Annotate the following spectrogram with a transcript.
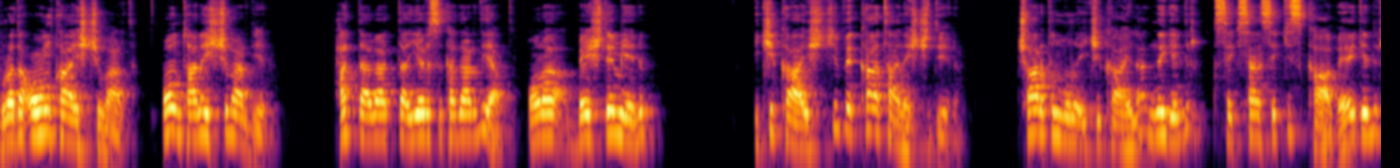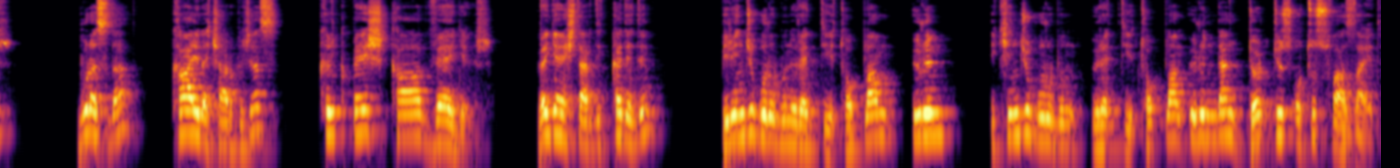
Burada 10k işçi vardı. 10 tane işçi var diyelim. Hatta ve hatta yarısı kadardı ya ona 5 demeyelim. 2k işçi ve k tane işçi diyelim. Çarpın bunu 2k ile ne gelir? 88kv gelir. Burası da k ile çarpacağız. 45KV gelir. Ve gençler dikkat edin. Birinci grubun ürettiği toplam ürün ikinci grubun ürettiği toplam üründen 430 fazlaydı.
